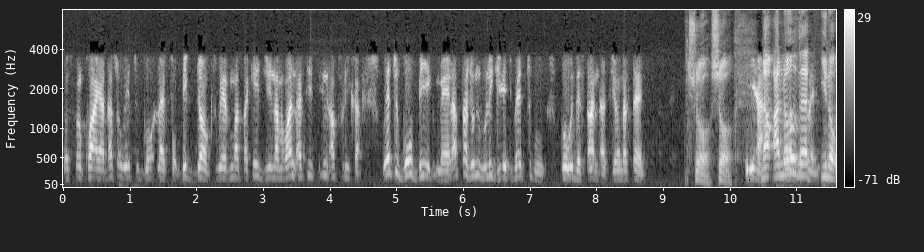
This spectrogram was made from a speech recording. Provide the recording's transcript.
gospel choir. That's we have to go like for big dogs. We have Master KG, number one artist in Africa. We have to go big, man. After John Vuli Gate, we have to go with the standards. You understand? Sure, sure. Yeah, Now I know that you know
